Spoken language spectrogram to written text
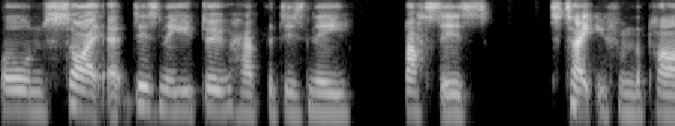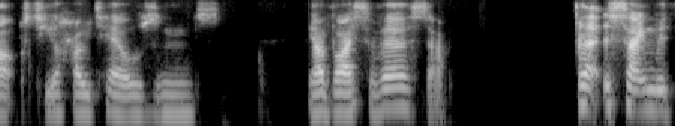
on site at disney you do have the disney buses to take you from the parks to your hotels and you know vice versa. Uh, the same with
